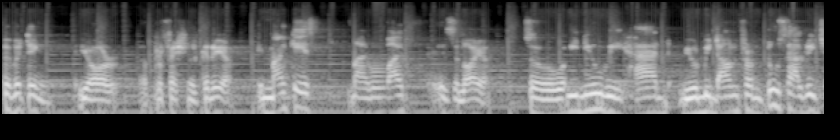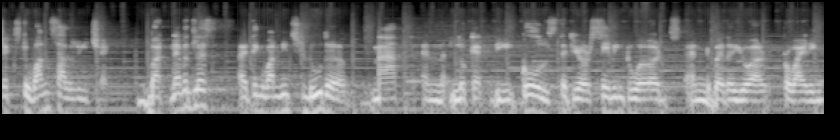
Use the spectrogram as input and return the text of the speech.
pivoting your uh, professional career. In my case, my wife is a lawyer. So we knew we had, we would be down from two salary checks to one salary check. But nevertheless, I think one needs to do the math and look at the goals that you're saving towards and whether you are providing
